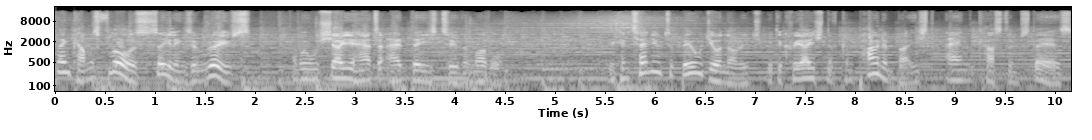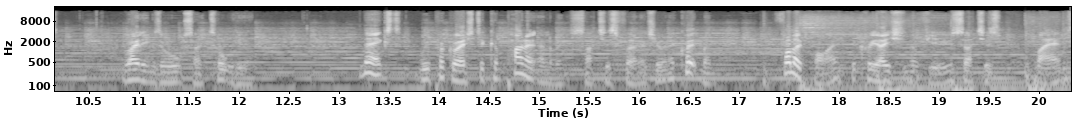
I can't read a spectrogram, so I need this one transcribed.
Then comes floors, ceilings and roofs and we will show you how to add these to the model. We continue to build your knowledge with the creation of component-based and custom stairs. Railings are also taught here. Next, we progress to component elements such as furniture and equipment, followed by the creation of views such as plans,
